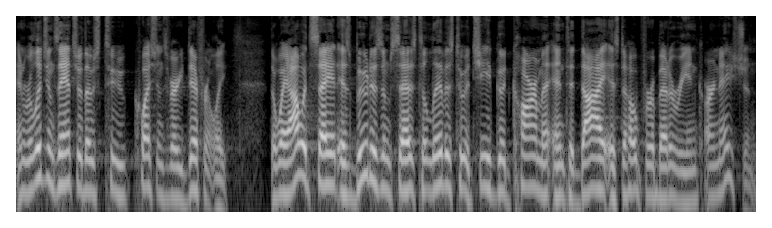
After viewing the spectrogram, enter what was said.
And religions answer those two questions very differently. The way I would say it is Buddhism says to live is to achieve good karma and to die is to hope for a better reincarnation.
